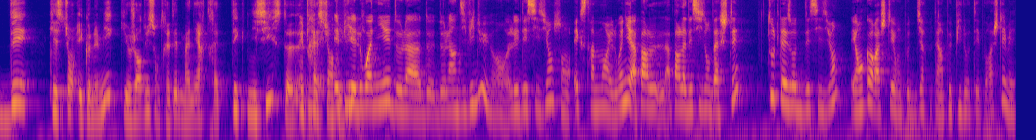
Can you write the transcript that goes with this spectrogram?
des questions économiques qui aujourd'hui sont traitées de manière très techniciste, et très scientifique. Et puis éloignées de la de, l'individu. Les décisions sont extrêmement éloignées. À part à part la décision d'acheter, toutes les autres décisions, et encore acheter, on peut te dire que tu es un peu piloté pour acheter, mais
